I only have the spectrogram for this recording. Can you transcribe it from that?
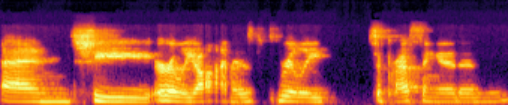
And she early on is really suppressing it and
